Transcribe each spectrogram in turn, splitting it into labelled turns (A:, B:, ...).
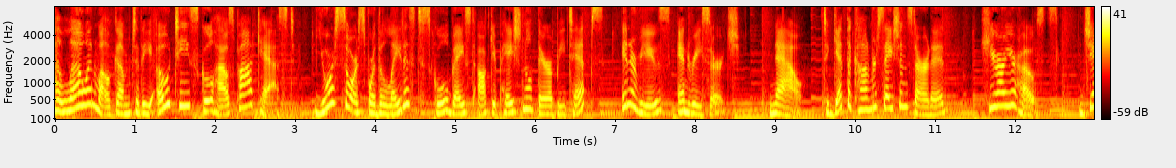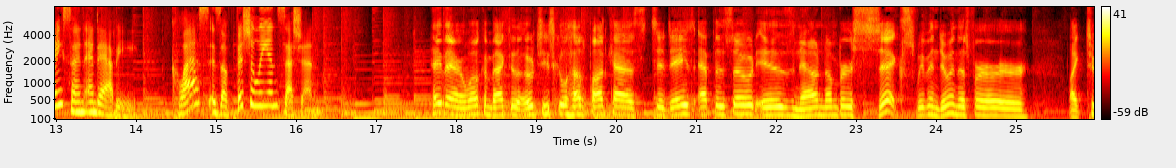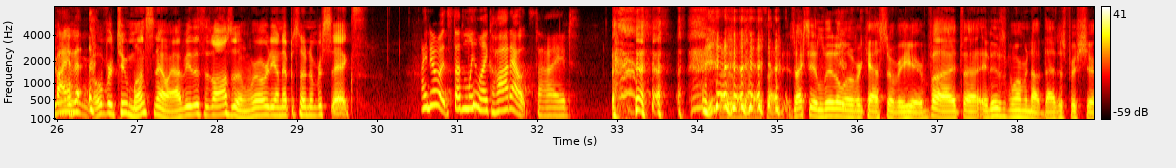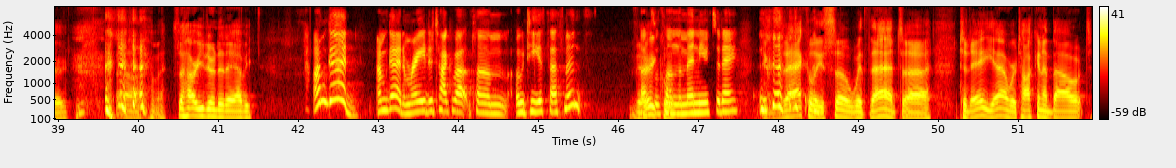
A: Hello and welcome to the OT Schoolhouse Podcast, your source for the latest school based occupational therapy tips, interviews, and research. Now, to get the conversation started, here are your hosts, Jason and Abby. Class is officially in session.
B: Hey there, and welcome back to the OT Schoolhouse Podcast. Today's episode is now number six. We've been doing this for like two
C: Five.
B: over two months now, Abby. This is awesome. We're already on episode number six.
C: I know it's suddenly like hot outside.
B: it's actually a little overcast over here, but uh, it is warming up. That is for sure. Um, so, how are you doing today, Abby?
C: I'm good. I'm good. I'm ready to talk about some OT assessments.
B: Very
C: That's what's
B: cool.
C: on the menu today.
B: exactly. So with that, uh, today, yeah, we're talking about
